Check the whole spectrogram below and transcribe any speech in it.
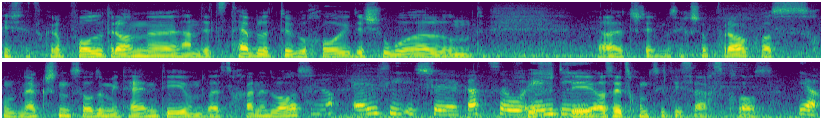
Die ist jetzt gerade voll dran, äh, haben jetzt Tablet bekommen in der Schule und ja, jetzt stellt man sich schon die Frage, was kommt nächstens oder, mit Handy und weiß ich auch nicht was. Ja, Elfi ist äh, gerade so Fünfte, Ende. also jetzt kommt sie in die 6. Klasse. Ja.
